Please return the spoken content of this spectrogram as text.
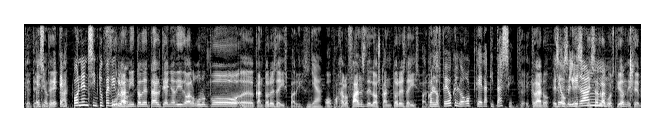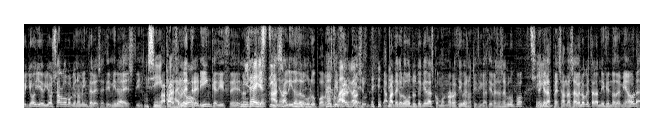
Que te, eso, que te ponen sin tu pedirlo. Fulanito de tal te ha añadido al grupo eh, cantores de Hispalis. Ya. O, por ejemplo, fans de los cantores de Hispalis. Con lo feo que luego queda quitarse. claro, es te obligan... esa es la cuestión. Dice, yo, oye, yo salgo porque no me interesa. Dice, mira este. Sí, Aparece un letrerín que dice, no mira sé quién ha salido del grupo. Ah, y aparte que luego tú te quedas, como no recibes notificaciones de ese grupo, te quedas pensando a saber lo que estarán diciendo de mí ahora.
